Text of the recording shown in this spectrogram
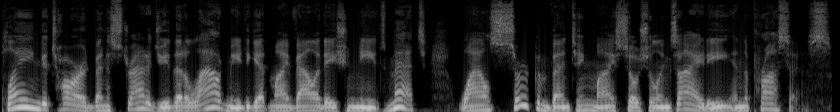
Playing guitar had been a strategy that allowed me to get my validation needs met while circumventing my social anxiety in the process.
